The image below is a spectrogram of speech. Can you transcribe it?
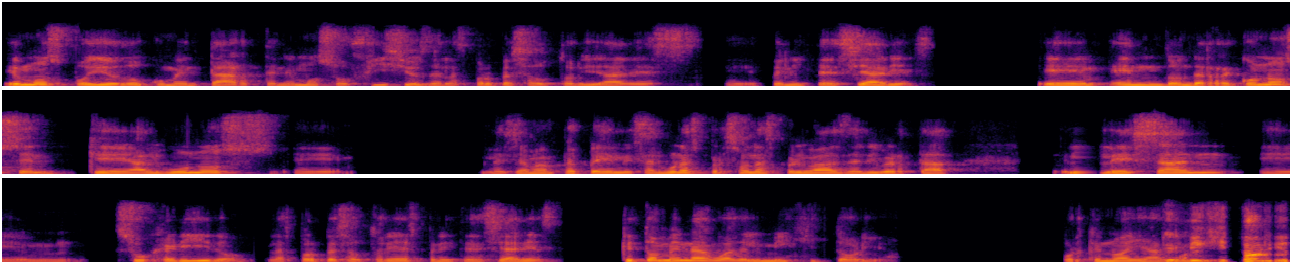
Hemos podido documentar, tenemos oficios de las propias autoridades eh, penitenciarias, em, en donde reconocen que algunos, eh, les llaman PPLs, algunas personas privadas de libertad les han em, sugerido, las propias autoridades penitenciarias, que tomen agua del mingitorio, porque no hay agua. ¿El mingitorio?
